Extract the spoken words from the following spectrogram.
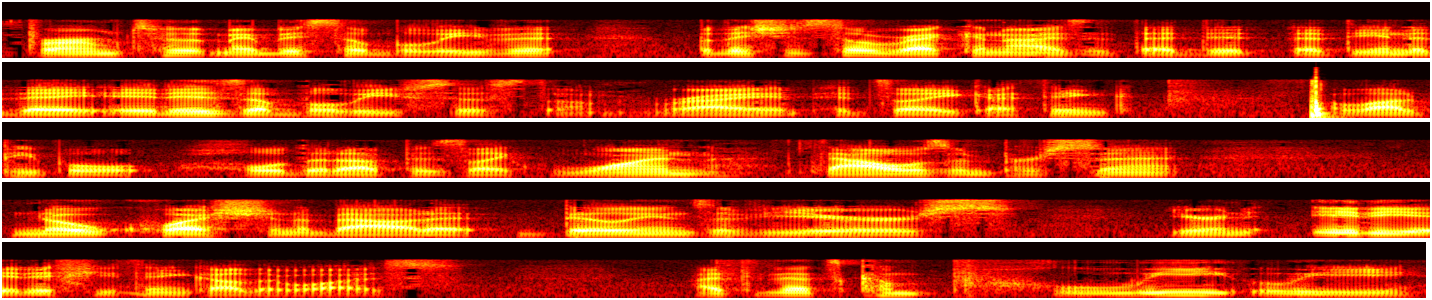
firm to it. Maybe they still believe it, but they should still recognize that that at the end of the day, it is a belief system, right? It's like I think a lot of people hold it up as like one thousand percent, no question about it, billions of years you're an idiot if you think otherwise. I think that's completely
